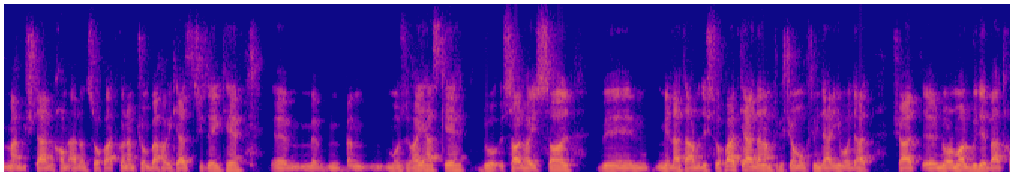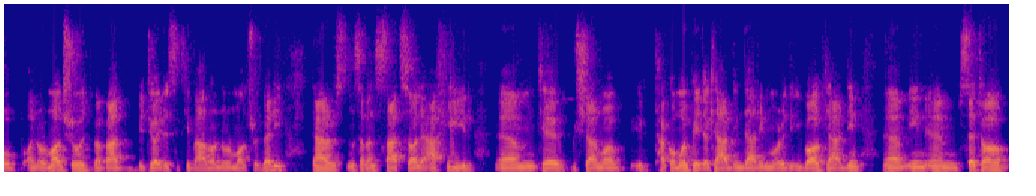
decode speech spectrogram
من بیشتر می‌خوام الان صحبت کنم چون به که از چیزایی که موضوعهایی هست که دو سالهای سال به ملت در موردش صحبت کردن هم که شما گفتیم در این مدت شاید نرمال بوده بعد خب آنورمال شد و بعد به جای رسید که به حال نرمال شد. ولی در مثلا 100 سال اخیر که بیشتر ما تکامل پیدا کردیم در این مورد ایوال کردیم. این سه تا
